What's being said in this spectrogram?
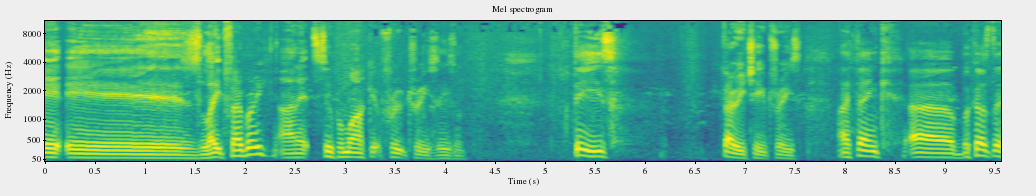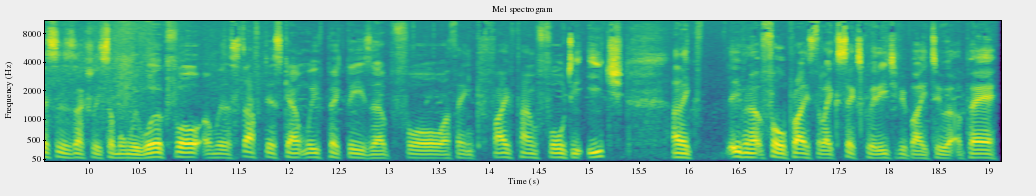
It is late February and it's supermarket fruit tree season. These, very cheap trees. I think uh, because this is actually someone we work for and with a staff discount, we've picked these up for I think £5.40 each. I think even at full price, they're like six quid each if you buy two at a pair.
